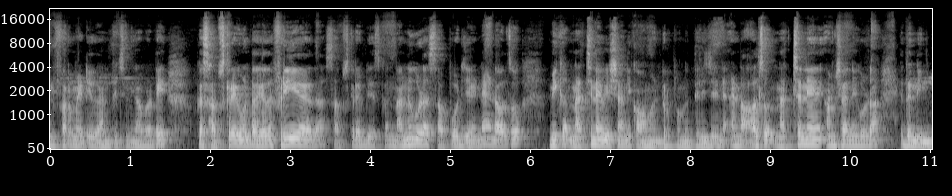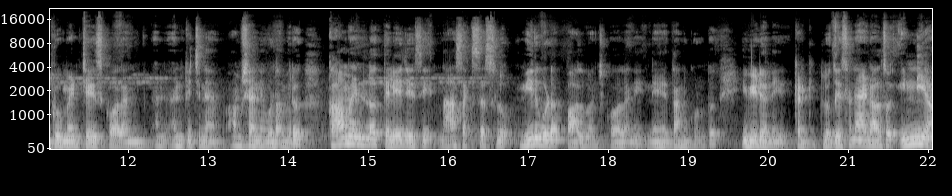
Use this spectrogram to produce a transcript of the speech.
ఇన్ఫర్మేటివ్గా అనిపించింది కాబట్టి ఒక సబ్స్క్రైబ్ ఉంటుంది కదా ఫ్రీ కదా సబ్స్క్రైబ్ చేసుకొని నన్ను కూడా సపోర్ట్ చేయండి. అండ్ ఆల్సో మీకు నచ్చిన విషయాన్ని కామెంట్ రూపంలో తెలియజేయండి. అండ్ ఆల్సో నచ్చని అంశాన్ని కూడా ఏదైనా ఇంప్రూవ్మెంట్ చేసుకోవాలని అనిపించిన అంశాన్ని కూడా మీరు కామెంట్లో తెలియజేసి నా సక్సెస్లో మీరు కూడా పాల్పంచుకోవాలని నేనైతే అనుకుంటూ ఈ వీడియోని ఇక్కడికి క్లోజ్ చేస్తాను. అండ్ ఆల్సో ఇండియా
